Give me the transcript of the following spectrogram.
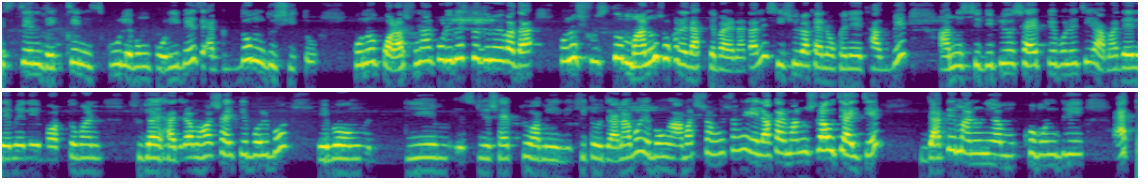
এসছেন, দেখছেন স্কুল এবং পরিবেশ একদম দূষিত। কোনো পড়াশোনার পরিবেশ তো দূরের কথা, কোনো সুস্থ মানুষ ওখানে রাখতে পারে না। তাহলে শিশুরা কেন ওখানে থাকবে? আমি সিডিপিও সাহেবকে বলেছি, আমাদের এমএলএ বর্তমান সুজয় হাজরা মহাশয়কে বলব এবং ডিএম এসডিও সাহেবকেও আমি লিখিত জানাব এবং আমার সঙ্গে সঙ্গে এলাকার মানুষরাও চাইছে, যাতে মাননীয় মুখ্যমন্ত্রী এত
